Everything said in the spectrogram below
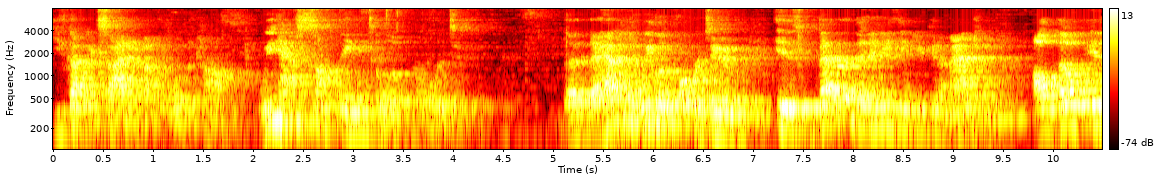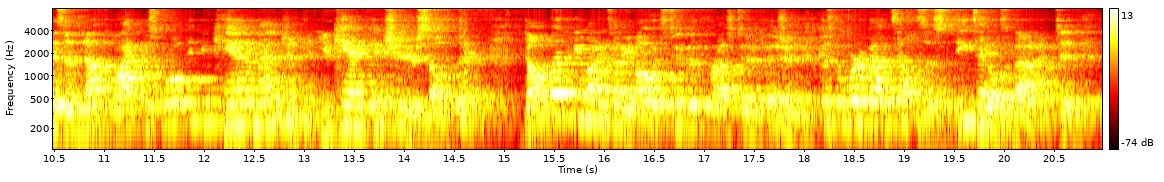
you've gotten excited about the world to come. We have something to look forward to. The, the heaven that we look forward to is better than anything you can imagine although it is enough like this world that you can't imagine it. You can picture yourself there. Don't let anybody tell you, oh, it's too good for us to envision, because the Word of God tells us details about it. To,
